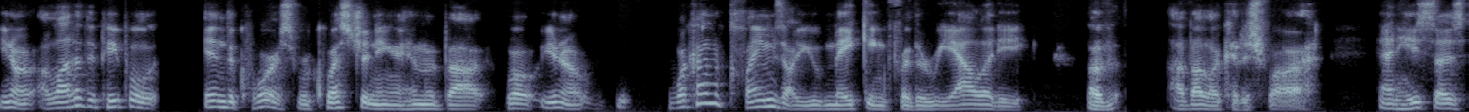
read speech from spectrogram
You know, a lot of the people in the course were questioning him about, well, you know, what kind of claims are you making for the reality of Avalokiteshvara? And he says,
